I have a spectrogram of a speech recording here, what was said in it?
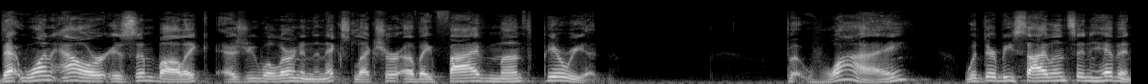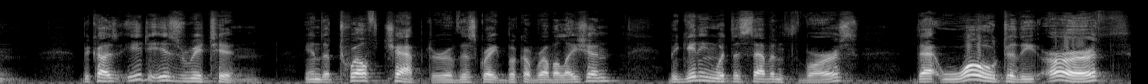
That one hour is symbolic, as you will learn in the next lecture, of a five month period. But why would there be silence in heaven? Because it is written in the 12th chapter of this great book of Revelation, beginning with the seventh verse, that woe to the earth,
